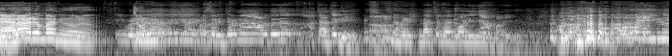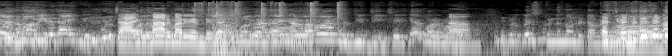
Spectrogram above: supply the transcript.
വേറെ ആരും പറഞ്ഞു ചായ മാറി. മാറി വരുന്നുണ്ടല്ലേ ആ. കടിച്ചു കടിച്ചു തിന്നിട്ട്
